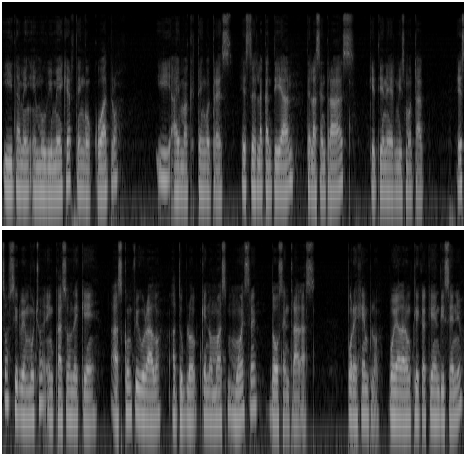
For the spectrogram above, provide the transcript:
y también en Movie Maker tengo 4 y iMac tengo 3. Esta es la cantidad de las entradas que tiene el mismo tag. Esto sirve mucho en caso de que has configurado a tu blog que nomás muestre dos entradas. Por ejemplo, voy a dar un clic aquí en diseño.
